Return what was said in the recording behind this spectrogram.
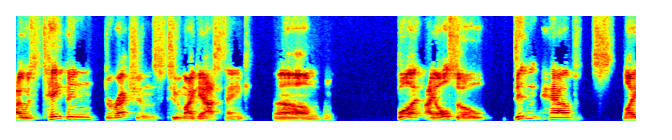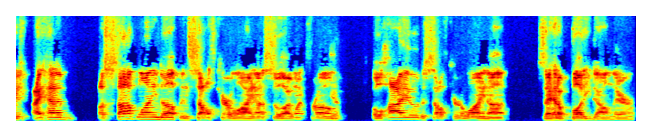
I was taping directions to my gas tank. Um, mm-hmm. But I also didn't have like I had a stop lined up in South Carolina, so I went from yep. Ohio to South Carolina because I had a buddy down there.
